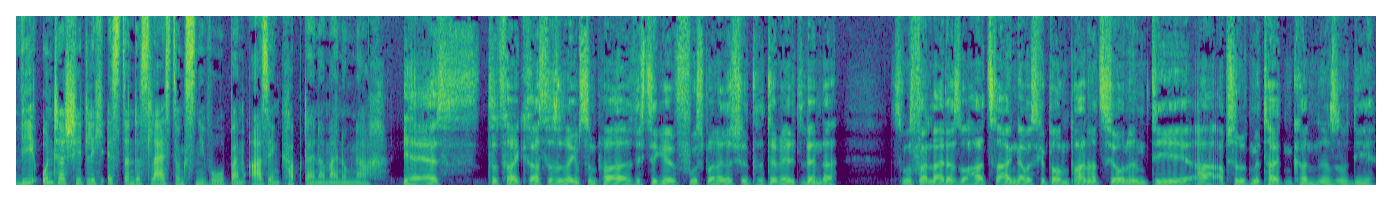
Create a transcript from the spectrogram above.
wie unterschiedlich ist denn das Leistungsniveau beim Asien Cup deiner Meinung nach? Ja, ja, ist total krass. Also da gibt es ein paar richtige fußballerische dritte Weltländer. Das muss man leider so hart sagen, aber es gibt auch ein paar Nationen, die äh, absolut mithalten können. Also die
